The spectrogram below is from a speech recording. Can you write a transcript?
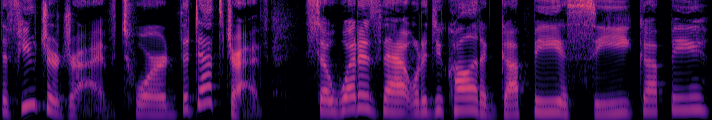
the future drive toward the death drive. So what is that? What did you call it? A guppy, a sea guppy,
